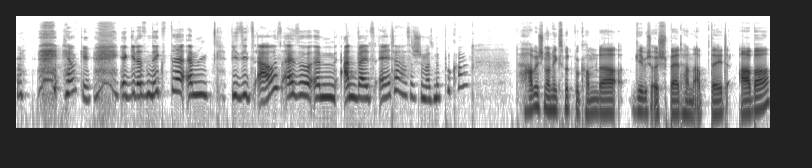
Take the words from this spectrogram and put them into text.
ja, okay. Okay, das nächste, ähm, wie sieht's aus? Also, ähm, Anwaltseltern, hast du schon was mitbekommen? Da habe ich noch nichts mitbekommen, da gebe ich euch später ein Update. Aber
